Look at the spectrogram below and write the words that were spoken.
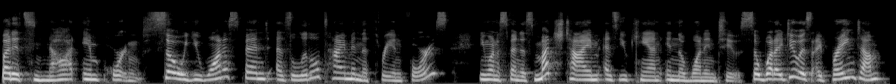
but it's not important. So you want to spend as little time in the three and fours. You want to spend as much time as you can in the one and two. So what I do is I brain dump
